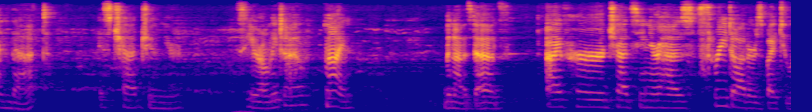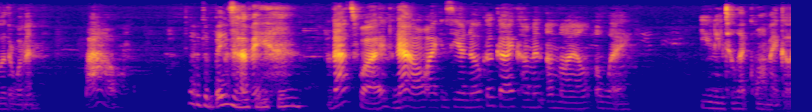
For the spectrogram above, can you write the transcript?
And that is Chad Jr. Is he your only child? Mine, but not his dad's. I've heard Chad Sr. has three daughters by two other women. Wow. That's a baby. That's heavy. That's why now I can see a no good guy coming a mile away. You need to let Kwame go.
